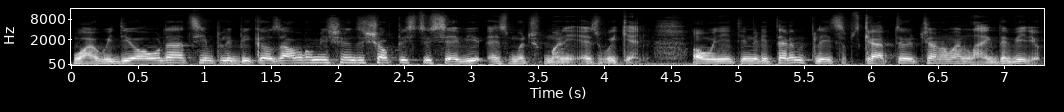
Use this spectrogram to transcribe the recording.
Why we do all that? Simply because our mission in the shop is to save you as much money as we can. All we need in return, please subscribe to the channel and like the video.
